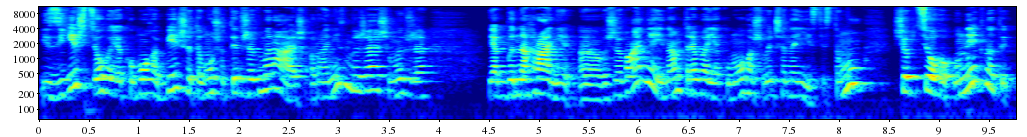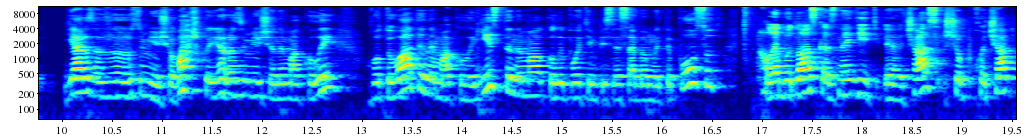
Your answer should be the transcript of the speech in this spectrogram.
і з'їж цього якомога більше, тому що ти вже вмираєш. Організм вважає, що ми вже. Якби на грані е, виживання, і нам треба якомога швидше наїстись. Тому, щоб цього уникнути, я розумію, що важко, я розумію, що нема коли готувати, нема коли їсти, нема коли потім після себе мити посуд. Але, будь ласка, знайдіть е, час, щоб хоча б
